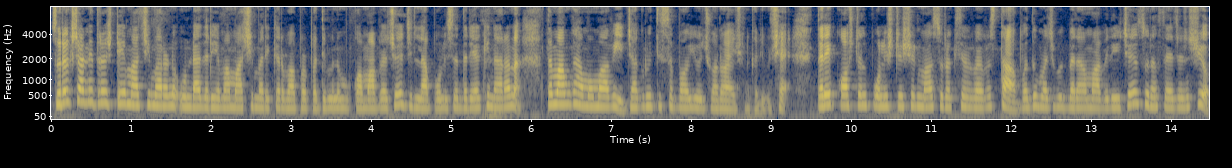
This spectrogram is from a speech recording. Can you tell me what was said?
સુરક્ષાની દ્રષ્ટિએ માછીમારોને ઊંડા દરિયામાં માછીમારી કરવા પર પ્રતિબંધ મૂકવામાં આવ્યો છે. જિલ્લા પોલીસે દરિયા કિનારાના તમામ ગામોમાં આવી જાગૃતિ સભાઓ યોજવાનું આયોજન કર્યું છે. દરેક કોસ્ટલ પોલીસ સ્ટેશનમાં સુરક્ષા વ્યવસ્થા વધુ મજબૂત બનાવવામાં આવી રહી છે. સુરક્ષા એજન્સીઓ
